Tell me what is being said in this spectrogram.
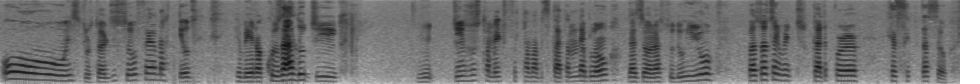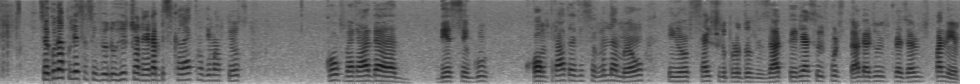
O instrutor de surf é Matheus Ribeiro, acusado de, de injustamente furtar uma bicicleta no Leblon, da zona sul do Rio, passou a ser investigado por receptação. Segundo a Polícia Civil do Rio de Janeiro, a bicicleta de Matheus, comprada de, segu, comprada de segunda mão em um site de produto usado, teria sido furtada de um empresário de Ipanema,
